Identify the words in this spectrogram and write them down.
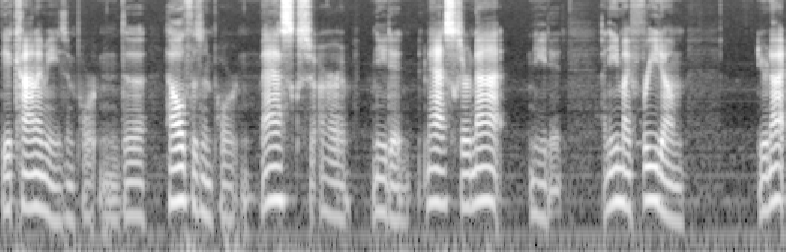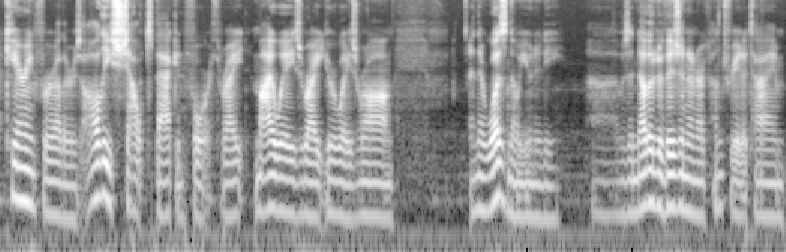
the economy is important, the health is important, masks are needed, masks are not needed. I need my freedom. You're not caring for others. All these shouts back and forth, right? My way's right, your way's wrong. And there was no unity. Uh, it was another division in our country at a time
